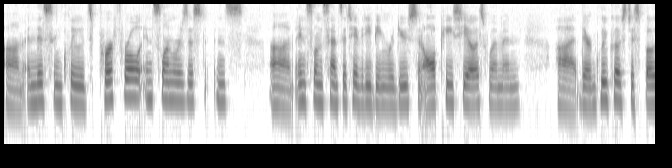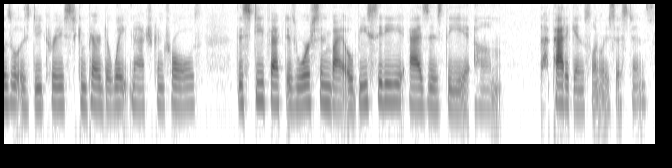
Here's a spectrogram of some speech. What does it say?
Um, and this includes peripheral insulin resistance, um, insulin sensitivity being reduced in all PCOS women. Uh, their glucose disposal is decreased compared to weight match controls. This defect is worsened by obesity, as is the um, hepatic insulin resistance.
